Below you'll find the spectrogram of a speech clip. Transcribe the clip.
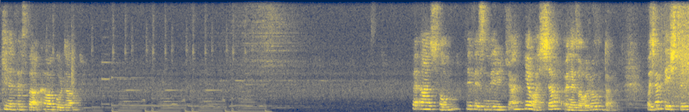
İki nefes daha kal burada. Ve en son nefesini verirken yavaşça öne doğru dön. Bacak değiştir.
